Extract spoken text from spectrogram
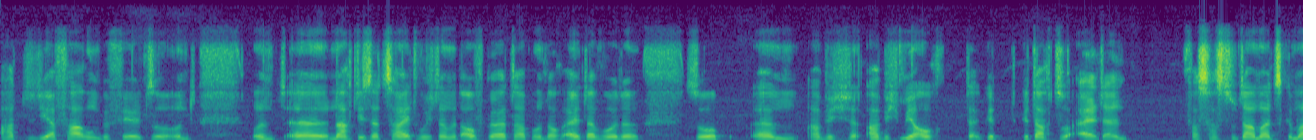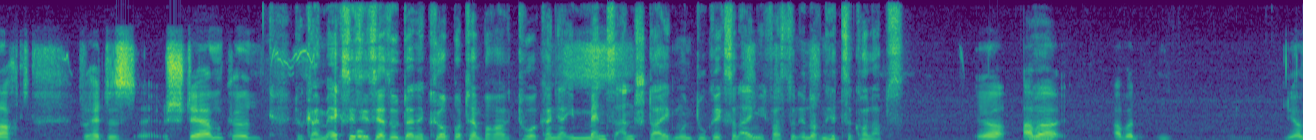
hat die Erfahrung gefehlt so und und äh, nach dieser Zeit, wo ich damit aufgehört habe und auch älter wurde, so ähm, habe ich habe ich mir auch gedacht so Alter, was hast du damals gemacht? Du hättest äh, sterben können. Du kannst Ecstasy oh. ist ja so, deine Körpertemperatur kann ja immens ansteigen und du kriegst dann eigentlich fast so einen inneren Hitzekollaps. Ja, aber, ja. aber ja,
